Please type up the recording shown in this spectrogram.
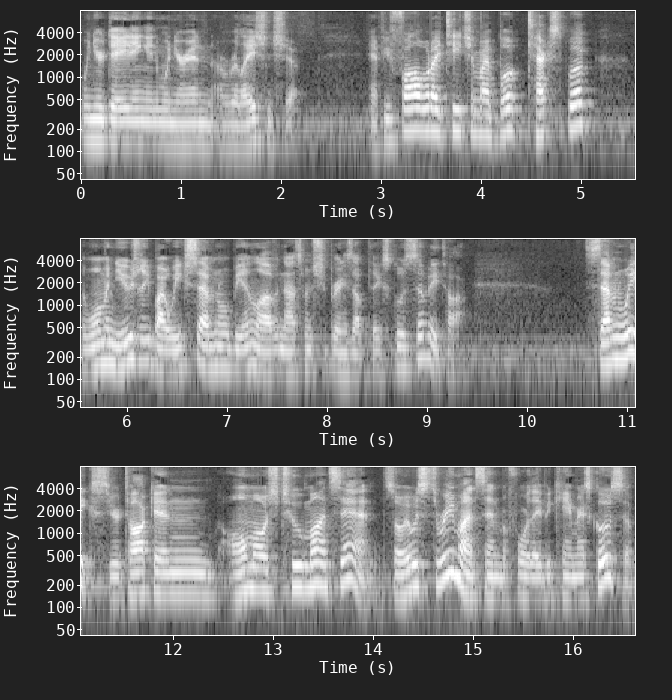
when you're dating and when you're in a relationship. And if you follow what I teach in my book, textbook, the woman usually by week seven will be in love, and that's when she brings up the exclusivity talk. Seven weeks, you're talking almost two months in. So it was three months in before they became exclusive.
